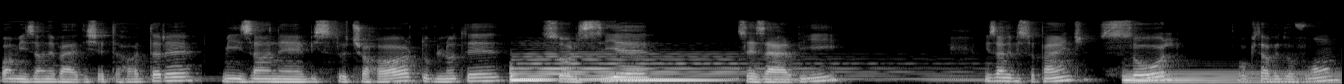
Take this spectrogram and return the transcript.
با میزان بعدیش اتحاد داره. میزان 24 دوبلوت سلسی سه ضربی. میزان 25 سول اکتاو دوم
